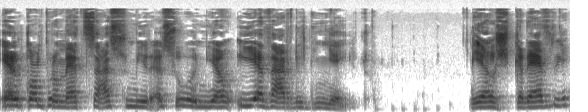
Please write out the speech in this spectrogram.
ele compromete-se a assumir a sua união e a dar-lhe dinheiro. Ele escreve-lhe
